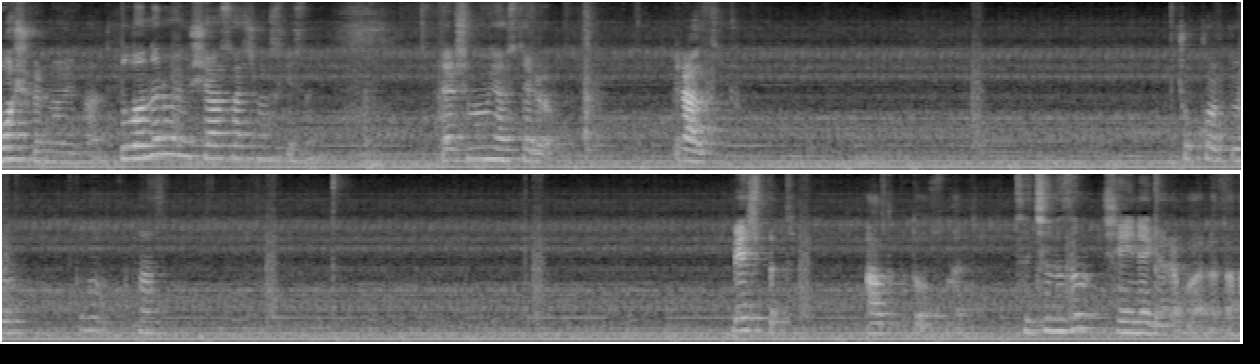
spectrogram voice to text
Boş verin o yüzden. Kullanır mıymış ya saç maskesi? Karışımımı gösteriyorum. Birazcık. Çok korkuyorum. Bunu... Ha. 5 pıt. 6 pıt olsun hadi. Saçınızın şeyine göre bu arada.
